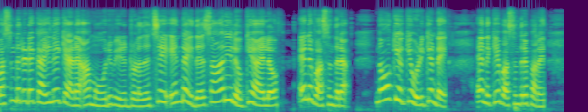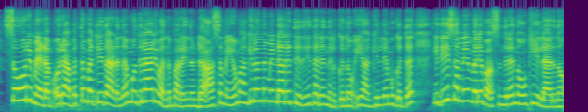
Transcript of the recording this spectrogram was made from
വസന്തരയുടെ കയ്യിലേക്കാണ് ആ മോര് വീണിട്ടുള്ളത്. ചേ എന്താ ഇത്? സാരിയിലൊക്കെ ആയല്ലോ. എന്നെ വസന്തര നോക്കിയൊക്കെ ഒഴിക്കണ്ടേ? എന്നൊക്കെ വസന്തര പറയും. സോറി മാഡം ഒരു അബദ്ധം പറ്റിയതാണെന്ന് മുതലാളി വന്ന് പറയുന്നുണ്ട്. ആ സമയവും അഖിലൊന്നും മിണ്ടാതെ തിരിഞ്ഞു തന്നെ നിൽക്കുന്നു. ഈ അഖിലിന്റെ മുഖത്ത് ഇതേ സമയം വരെ വസുന്ധര നോക്കിയില്ലായിരുന്നു.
